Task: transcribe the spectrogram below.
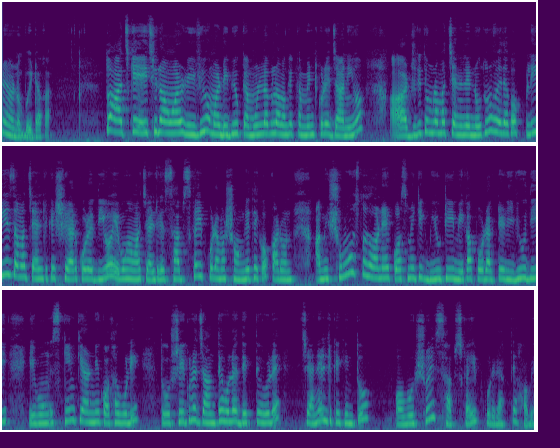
নিরানব্বই টাকা। তো আজকে এই ছিল আমার রিভিউ আমার রিভিউ কেমন লাগল আমাকে কমেন্ট করে জানিও। আর যদি তোমরা আমার চ্যানেলে নতুন হয়ে থাকো প্লিজ আমার চ্যানেলটিকে শেয়ার করে দিও এবং আমার চ্যানেলটিকে সাবস্ক্রাইব করে আমার সঙ্গে থেকো। কারণ আমি সমস্ত ধরনের কসমেটিক বিউটি মেকআপ প্রোডাক্টের রিভিউ দিই এবং স্কিন কেয়ার নিয়ে কথা বলি। তো সেগুলো জানতে হলে, দেখতে হলে চ্যানেলটিকে কিন্তু অবশ্যই সাবস্ক্রাইব করে রাখতে হবে।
